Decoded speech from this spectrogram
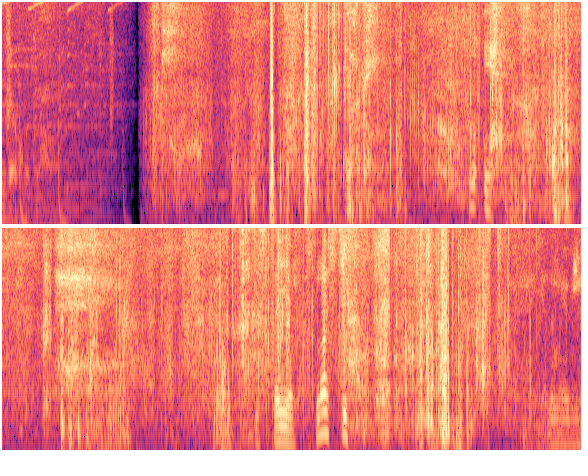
дуже охотно. Так. Ну і дістаємо снасті. Я думаю, вже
